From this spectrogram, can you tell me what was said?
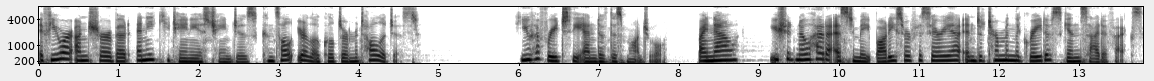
If you are unsure about any cutaneous changes, consult your local dermatologist. You have reached the end of this module. By now, you should know how to estimate body surface area and determine the grade of skin side effects,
